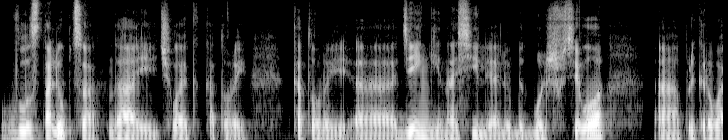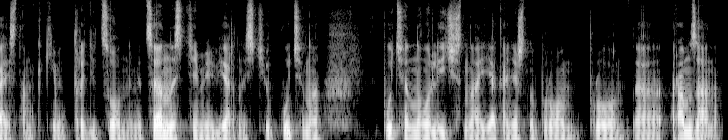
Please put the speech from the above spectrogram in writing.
властолюбца, да, и человека, который, который э, деньги насилие любит больше всего, э, прикрываясь там какими-то традиционными ценностями, верностью Путина, Путину лично. Я, конечно, про, про э, Рамзана.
